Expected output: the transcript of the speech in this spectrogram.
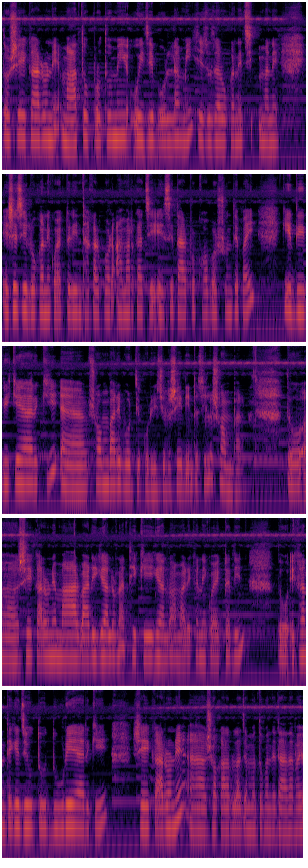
তো সেই কারণে মা তো প্রথমেই ওই যে বললামই সেজোজার ওখানে ছি- মানে এসেছিল ওখানে কয়েকটা দিন থাকার পর আমার কাছে এসে তারপর খবর শুনতে পাই কি দিদিকে আর কি সোমবারে ভর্তি করিয়েছিল, সেই দিনটা ছিল সোমবার। তো সেই কারণে মা আর বাড়ি গেল না, থেকেই গেল আমার এখানে কয়েকটা দিন। তো এখান থেকে যেহেতু দূরে আর কি সেই কারণে সকালবেলা যেমন তোমাদের দাদাভাই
